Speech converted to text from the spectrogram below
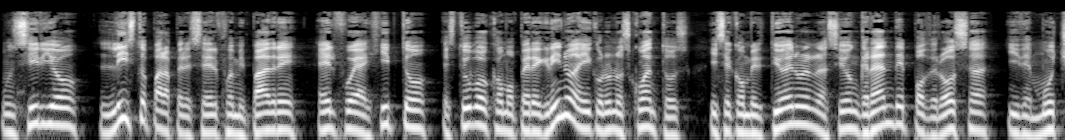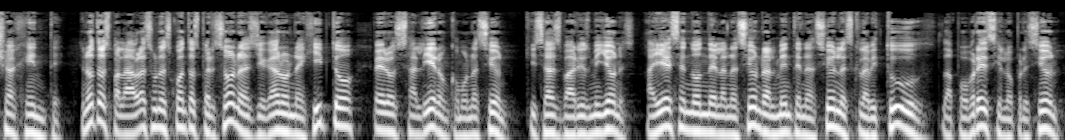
un sirio listo para perecer fue mi padre. Él fue a Egipto, estuvo como peregrino ahí con unos cuantos y se convirtió en una nación grande, poderosa y de mucha gente. En otras palabras, unas cuantas personas llegaron a Egipto, pero salieron como nación, quizás varios millones. Ahí es en donde la nación realmente nació en la esclavitud, la pobreza y la opresión.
